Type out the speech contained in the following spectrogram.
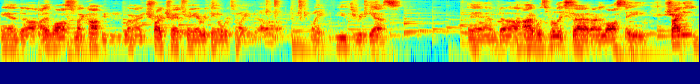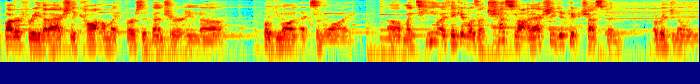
and uh, I lost my copy when I tried transferring everything over to my uh, my new 3DS. And uh, I was really sad. I lost a shiny Butterfree that I actually caught on my first adventure in uh, Pokemon X and Y. Uh, my team, I think it was a Chesnaught. I actually did pick Chespin originally,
